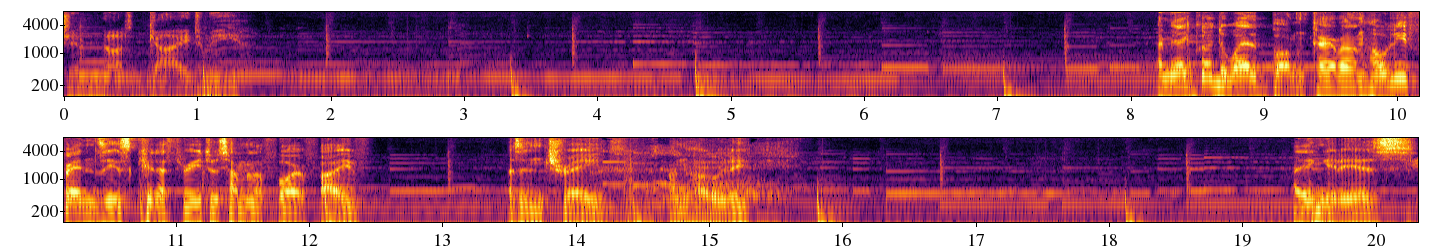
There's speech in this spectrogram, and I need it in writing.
Vision not guide me? I mean, I could well bunker, but Unholy Frenzy is kill a 3 to summon a 4 or 5. As in trade Unholy. I think it is.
